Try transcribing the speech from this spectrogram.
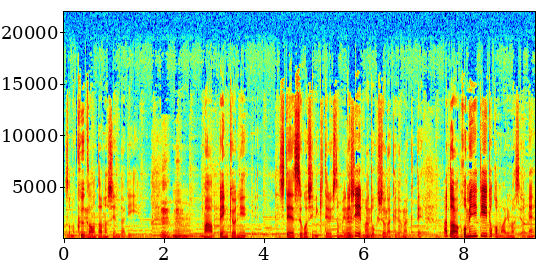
その空間を楽しんだり、うん。ううん。んまあ勉強にして過ごしに来てる人もいるし、まあ、うん。うん読書だけじゃなくて、あとはコミュニティとかもありますよね。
